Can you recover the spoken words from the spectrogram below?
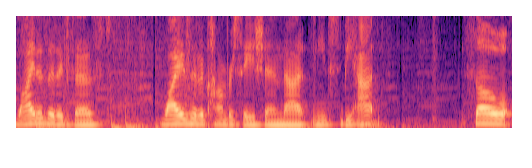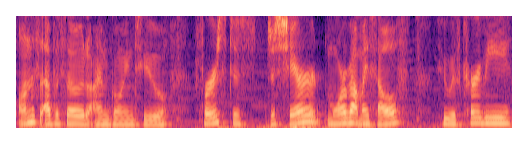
Why does it exist? Why is it a conversation that needs to be had? So, on this episode, I'm going to first just, just share more about myself. Who is Kirby?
